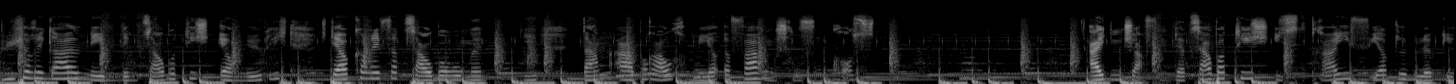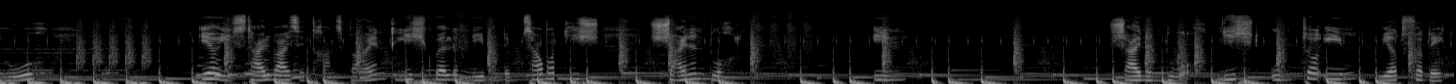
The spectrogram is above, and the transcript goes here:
Bücherregalen neben dem Zaubertisch ermöglicht stärkere Verzauberungen, die dann aber auch mehr Erfahrungsstufen kosten. Eigenschaften. Der Zaubertisch ist drei Viertelblöcke hoch er ist teilweise transparent. Lichtquellen neben dem Zaubertisch scheinen durch ihn scheinen durch. Licht unter ihm wird verdeckt.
